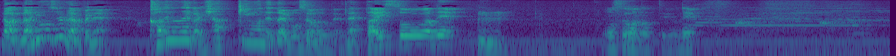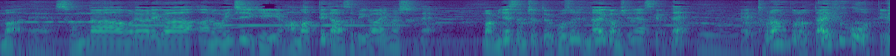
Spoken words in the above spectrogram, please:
だから何をすればやっぱりね金がないから100均はねだいぶお世話になったよねダイソーがねうんお世話になってるよねまあねそんな我々があの一時期ハマってた遊びがありましてね。まあ皆さんちょっとご存知ないかもしれないですけどね、えートランプの大富豪っていう。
